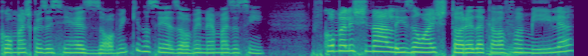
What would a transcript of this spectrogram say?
como as coisas se resolvem, que não se resolvem, né? Mas assim, como eles finalizam a história daquela Uhum. família,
